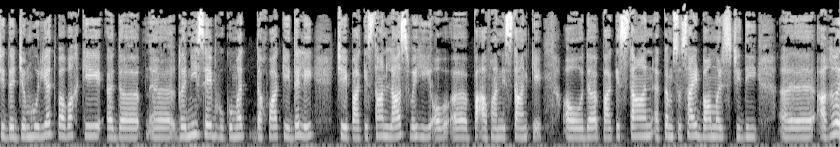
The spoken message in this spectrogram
چې د جمهوریت په وخت کې د غنی صاحب حکومت د خوا کې دلی چې پاکستان لاس وهي او په افغانستان کې او د پاکستان کم سوساید بامرز چې دي هغه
